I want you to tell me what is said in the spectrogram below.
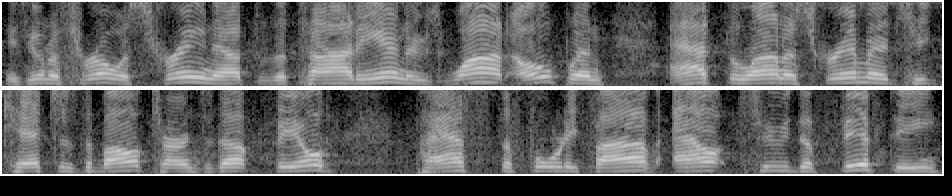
He's going to throw a screen out to the tight end who's wide open at the line of scrimmage. He catches the ball, turns it upfield, past the 45, out to the 50.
